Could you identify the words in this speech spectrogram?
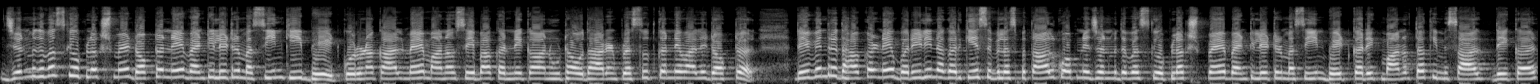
जन्मदिवस के उपलक्ष्य में डॉक्टर ने वेंटिलेटर मशीन की भेंट। कोरोना काल में मानव सेवा करने का अनूठा उदाहरण प्रस्तुत करने वाले डॉक्टर देवेंद्र धाकड़ ने बरेली नगर के सिविल अस्पताल को अपने जन्मदिवस के उपलक्ष्य में वेंटिलेटर मशीन भेंट कर एक मानवता की मिसाल देकर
